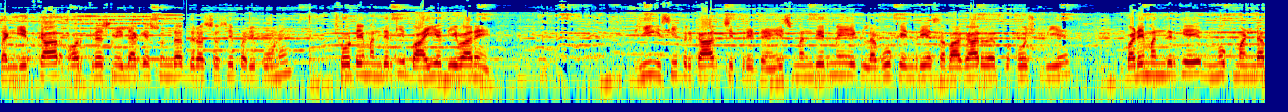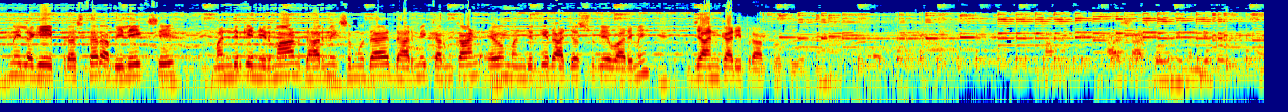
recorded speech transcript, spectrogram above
संगीतकार और कृष्ण लीला के सुंदर दृश्यों से परिपूर्ण है। छोटे मंदिर की बाह्य दीवारें भी इसी प्रकार चित्रित हैं। इस मंदिर में एक लघु केंद्रीय सभागार व प्रकोष्ठ भी है। बड़े मंदिर के मुख मंडप में लगे प्रस्तर अभिलेख से मंदिर के निर्माण, धार्मिक समुदाय, धार्मिक कर्मकांड एवं मंदिर के राजस्व के बारे में जानकारी प्राप्त होती है। आज के मंदिर पर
